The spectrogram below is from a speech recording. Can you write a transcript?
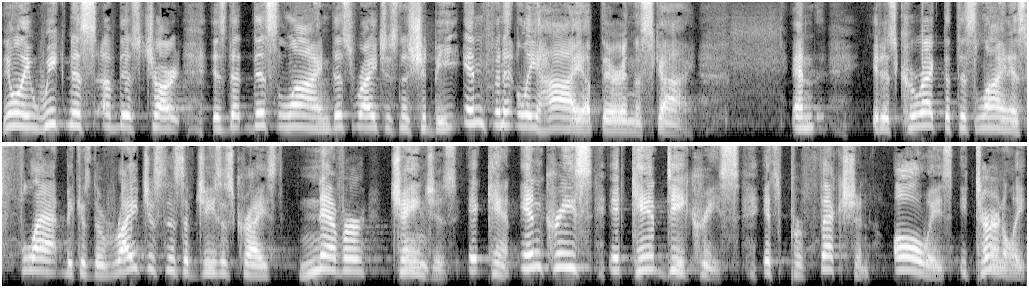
The only weakness of this chart is that this line, this righteousness, should be infinitely high up there in the sky. And it is correct that this line is flat because the righteousness of Jesus Christ never changes. It can't increase, it can't decrease. It's perfection, always, eternally.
